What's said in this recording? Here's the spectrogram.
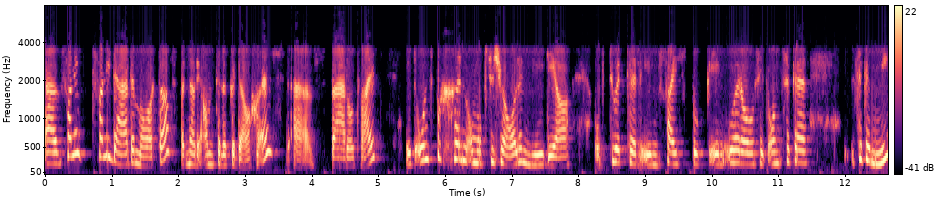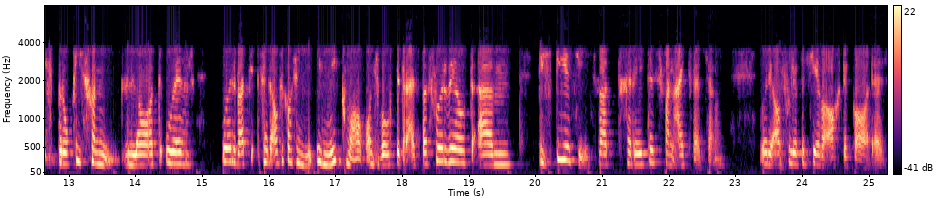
uh van die van die 3de Maart af, wat nou die amptelike dag is, uh wêreldwyd, het ons begin om op sosiale media, op Twitter en Facebook en oral het ons sulke sulke nuusbrokkies gaan laat oor oor wat Suid-Afrika so uniek maak. Ons wildbedryf byvoorbeeld ehm um, die spesies wat gered is van uitwissing oor die afgelope 7-8 dekades.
